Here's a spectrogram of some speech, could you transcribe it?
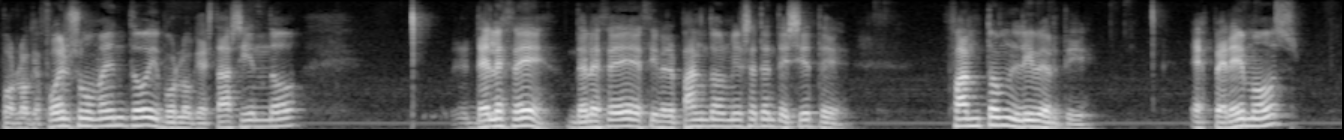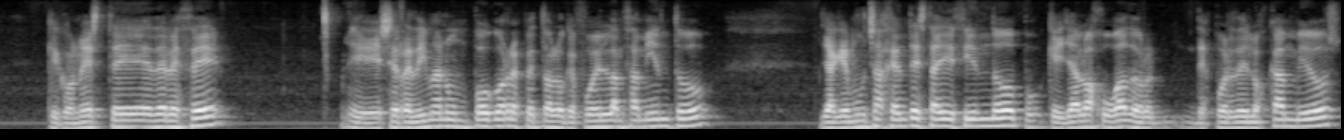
por lo que fue en su momento y por lo que está siendo DLC, DLC Cyberpunk 2077, Phantom Liberty. Esperemos que con este DLC eh, se rediman un poco respecto a lo que fue el lanzamiento, ya que mucha gente está diciendo que ya lo ha jugado después de los cambios,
